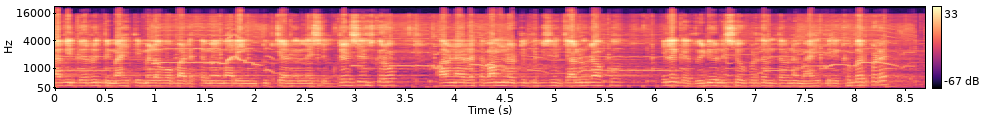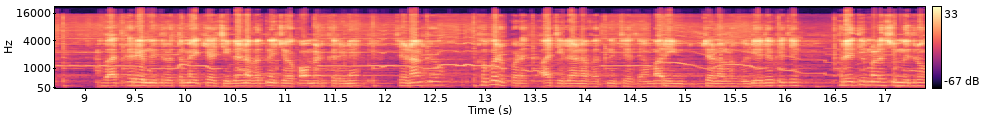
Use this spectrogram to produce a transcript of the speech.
આવી દરરોજની માહિતી મેળવવા માટે તમે મારી યુટ્યુબ ચેનલને સબસ્ક્રિપ્શન કરો. આવનારા તમામ નોટિફિકેશન ચાલુ રાખો. એટલે કે વિડીયોની સૌ પ્રથમ તમને માહિતીની ખબર પડે. વાત કરીએ મિત્રો, તમે કયા જિલ્લાના વતની જો કોમેન્ટ કરીને જણાવજો. ખબર પડે આ જિલ્લાના વતની છે તે અમારી યુટ્યુબ ચેનલનો વીડિયો દેખે છે. ફરીથી મળીશું મિત્રો.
